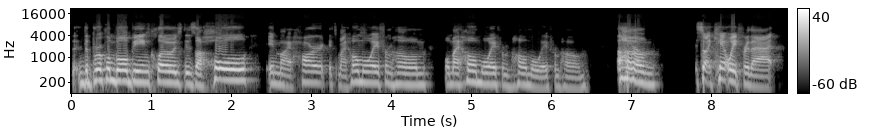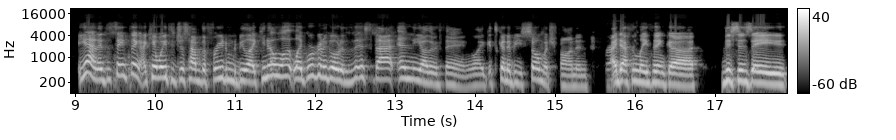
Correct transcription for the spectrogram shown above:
The- Brooklyn Bowl being closed is a hole in my heart. It's my home away from home. Well, my home away from home away from home. Um, so I can't wait for that. Yeah, and it's the same thing. I can't wait to just have the freedom to be like, you know what? Like we're gonna go to this, that, and the other thing. Like it's gonna be so much fun. And I definitely think uh this is a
